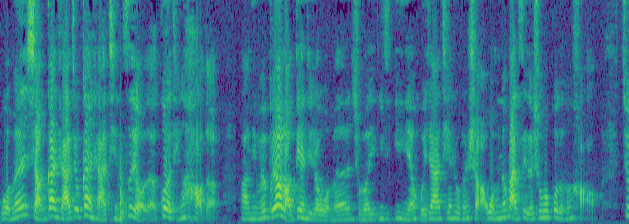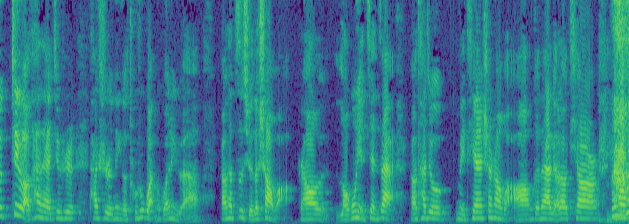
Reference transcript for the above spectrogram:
我们想干啥就干啥，挺自由的，过得挺好的啊！你们不要老惦记着我们什么一一年回家天数很少，我们能把自己的生活过得很好。就这个老太太，就是她是那个图书馆的管理员，然后她自学的上网，然后老公也健在，然后她就每天上上网，跟大家聊聊天儿，然后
